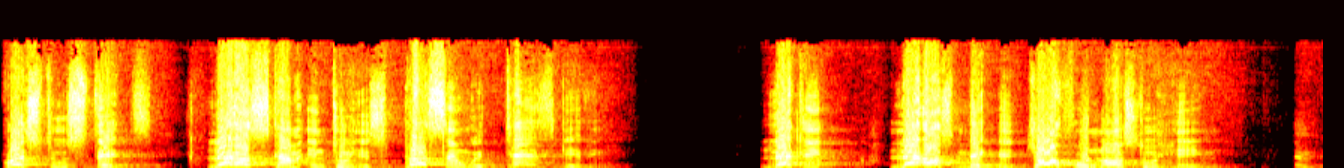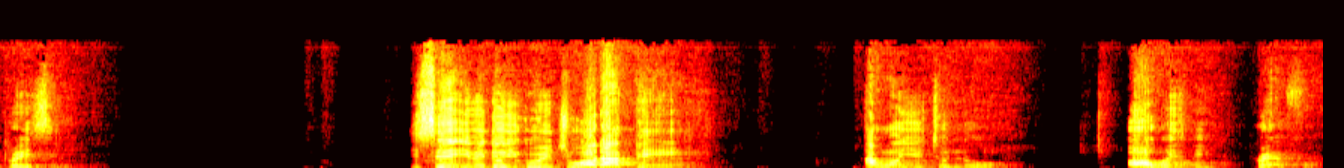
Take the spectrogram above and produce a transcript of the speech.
verse 2 states, Let us come into his presence with thanksgiving. Let, him, let us make a joyful noise to him and praise him. He said, even though you're going through all that pain, I want you to know always be prayerful,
